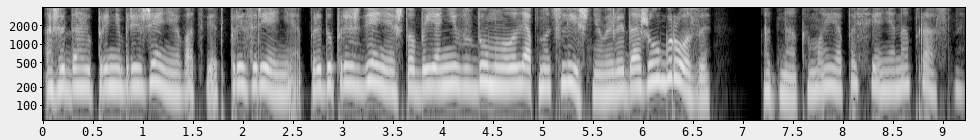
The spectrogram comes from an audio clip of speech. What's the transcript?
Ожидаю пренебрежения в ответ, презрения, предупреждения, чтобы я не вздумала ляпнуть лишнего или даже угрозы. Однако мои опасения напрасны.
